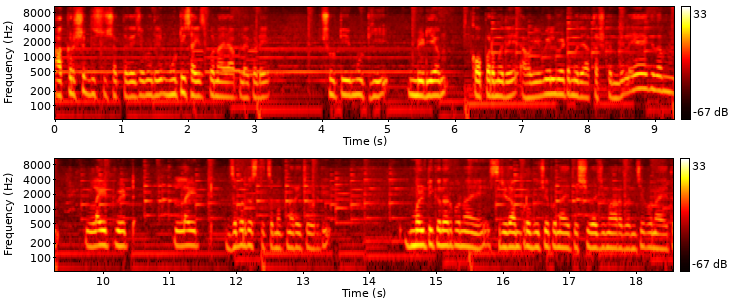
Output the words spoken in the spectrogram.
आकर्षक दिसू शकतात. याच्यामध्ये मोठी साईज पण आहे आपल्याकडे. छोटी मोठी मीडियम कॉपरमध्ये हवी वेलवेटमध्ये आकाशकंदील एकदम लाइट वेट लाइट जबरदस्त चमकणार याच्यावरती. मल्टी कलर पण आहे श्रीराम प्रभूचे पण आहेत शिवाजी महाराजांचे पण आहेत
